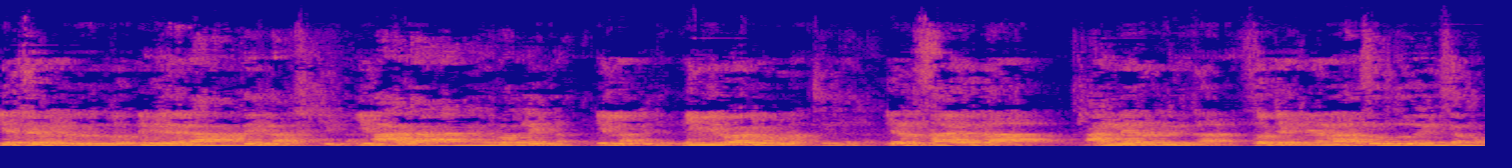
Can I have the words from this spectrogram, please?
ಎಷ್ಟು ಹೇಳಿದ್ರು ಇಲ್ಲ, ಇಲ್ಲ, ಮತ್ತೆ ಇಲ್ಲ ಅಷ್ಟಿಲ್ಲ. ಇಲ್ಲ. ಆಗ ನಾನು ಇರುವಾಗಲೇ ಇಲ್ಲ. ಇಲ್ಲ ನೀವು ಇರುವಾಗಲೂ ಕೂಡ. ಇಲ್ಲ ಎರಡ್ ಸಾವಿರದ ಹನ್ನೆರಡರಿಂದ ಸೌಜನ್ಯನ ಅಷ್ಟೊಂದು ಹಿಂಸನ್ನು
